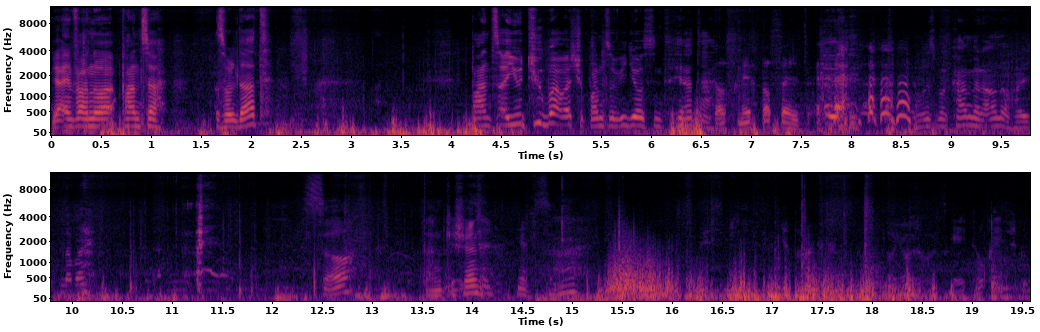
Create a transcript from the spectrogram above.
Wir einfach nur Panzersoldat. Panzer-YouTuber, weißt du, Panzer-Videos sind härter. Das ist nicht dasselbe. Da muss man Kamera auch noch halten dabei. So, Dankeschön. Jetzt. Ist gut.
